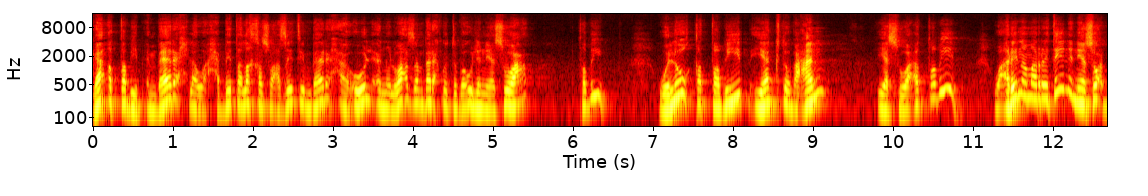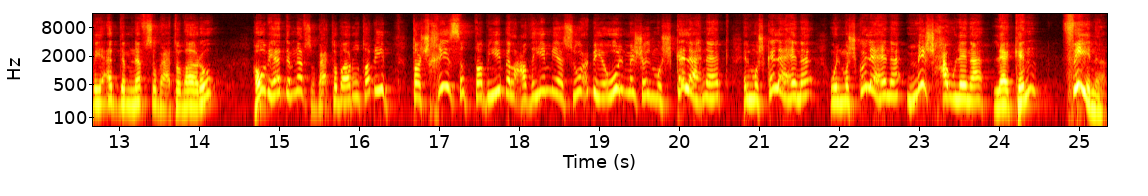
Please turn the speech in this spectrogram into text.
جاء الطبيب امبارح لو حبيت ألخص وعظيتي امبارح أقول إنه الوعظه امبارح كنت بقول إن يسوع طبيب. ولوقا الطبيب يكتب عن يسوع الطبيب. وقرينا مرتين إن يسوع بيقدم نفسه باعتباره هو بيقدم نفسه باعتباره طبيب. تشخيص الطبيب العظيم يسوع بيقول مش المشكلة هناك المشكلة هنا والمشكلة هنا مش حولنا لكن فينا.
